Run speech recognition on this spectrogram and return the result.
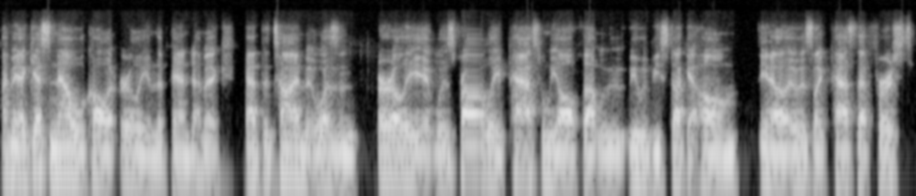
I mean, I guess now we'll call it early in the pandemic. At the time, it wasn't early. It was probably past when we all thought we, we would be stuck at home. You know, it was like past that first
